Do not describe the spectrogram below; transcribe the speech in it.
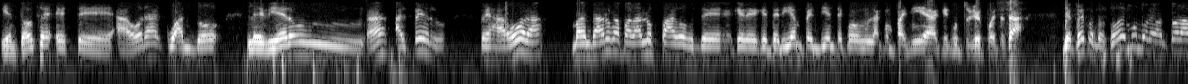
Y entonces, este, ahora cuando le vieron ah, al perro, pues ahora mandaron a pagar los pagos de que, tenían pendiente con la compañía que construyó el puente. O sea, después cuando todo el mundo levantó la,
